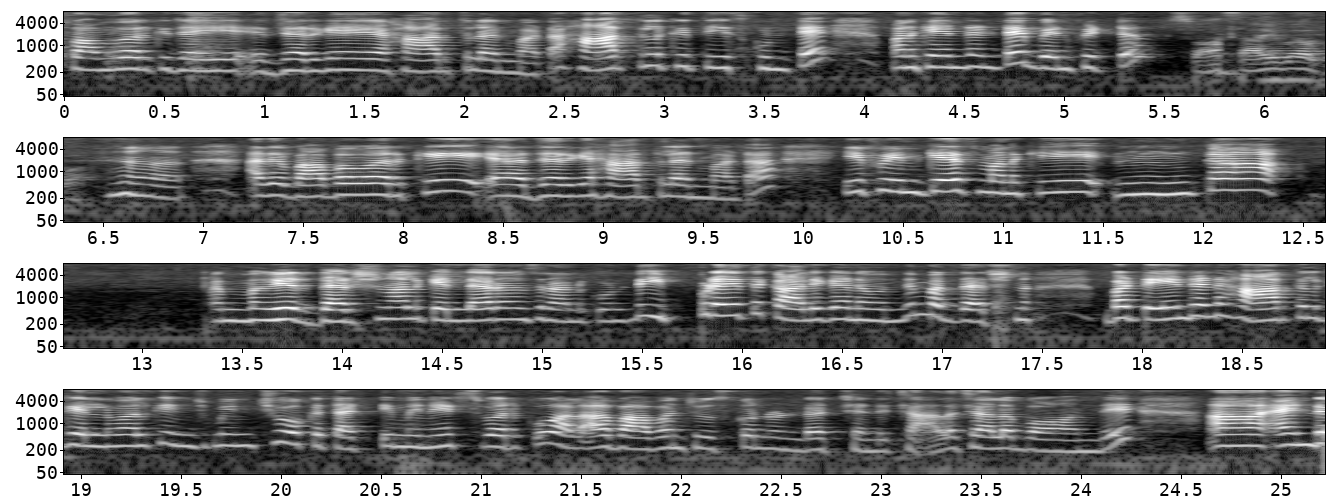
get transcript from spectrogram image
స్వామివారికి జరి జరిగే హారతులు అనమాట హారతులకి తీసుకుంటే మనకేంటంటే బెనిఫిట్ సాయిబాబా. అదే బాబా వారికి జరిగే హారతులు అనమాట ఇఫ్ ఇన్ కేస్ మనకి ఇంకా మీరు దర్శనాలకు వెళ్ళారు అని అనుకుంటే ఇప్పుడైతే ఖాళీగానే ఉంది. మరి దర్శనం బట్ ఏంటంటే హారతలకు వెళ్ళిన వాళ్ళకి ఇంచుమించు ఒక థర్టీ మినిట్స్ వరకు అలా భావం చూసుకొని ఉండొచ్చండి. చాలా చాలా బాగుంది. అండ్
